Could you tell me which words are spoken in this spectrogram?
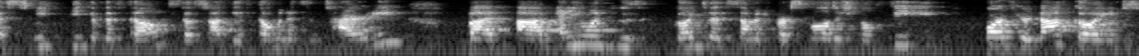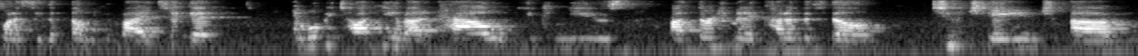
a sneak peek of the film. So it's not the film in its entirety, but um, anyone who's going to that summit for a small additional fee, or if you're not going and just want to see the film, you can buy a ticket. And we'll be talking about how you can use a 30 minute cut of the film to change, um,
